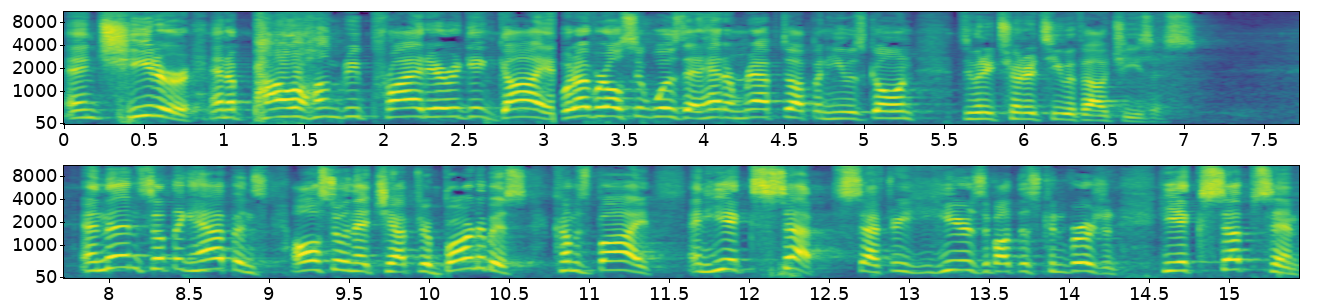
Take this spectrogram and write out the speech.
and cheater and a power hungry, pride, arrogant guy and whatever else it was that had him wrapped up and he was going to an eternity without Jesus. And then something happens also in that chapter. Barnabas comes by and he accepts, after he hears about this conversion, he accepts him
